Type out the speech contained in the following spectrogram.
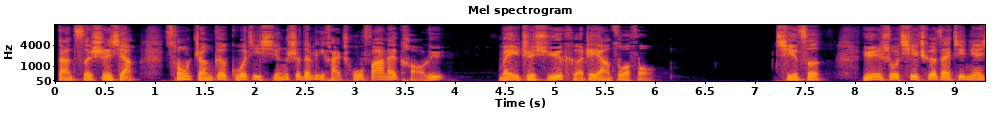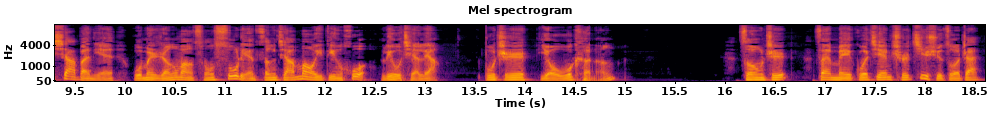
但此事项从整个国际形势的利害出发来考虑，未知许可这样做否？其次，运输汽车在今年下半年，我们仍望从苏联增加贸易订货六千辆，不知有无可能？总之，在美国坚持继续作战，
